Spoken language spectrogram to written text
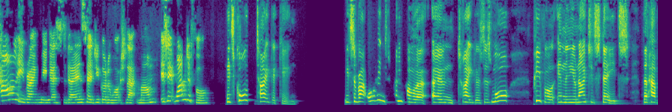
Carly rang me yesterday and said You've got to watch that, Mum. Is it wonderful? It's called Tiger King. It's about all these people that own tigers. There's more people in the United States that have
